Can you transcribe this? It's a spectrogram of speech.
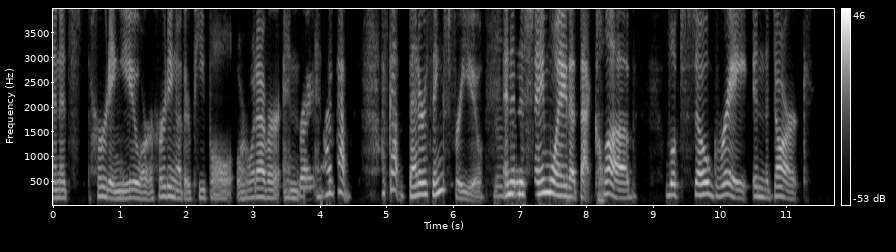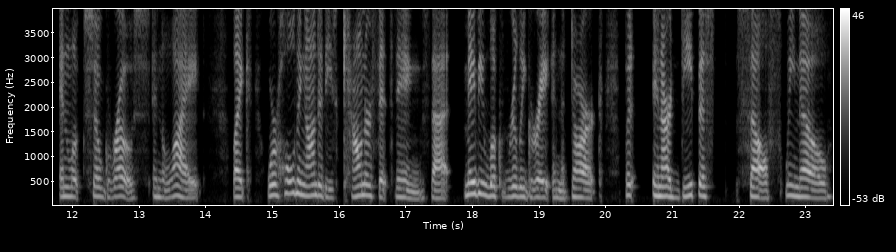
and it's hurting you or hurting other people or whatever and Right. and I've got I've got better things for you." Mhm. And in the same way that that club looked so great in the dark and looked so gross in the light, like we're holding on to these counterfeit things that maybe look really great in the dark, but in our deepest self, we know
